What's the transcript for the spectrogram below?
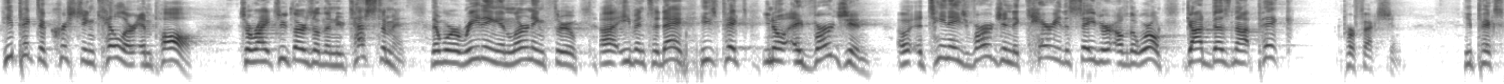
He picked a Christian killer in Paul to write two thirds of the New Testament that we're reading and learning through uh, even today. He's picked, you know, a virgin, a, teenage virgin to carry the Savior of the world. God does not pick perfection, He picks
